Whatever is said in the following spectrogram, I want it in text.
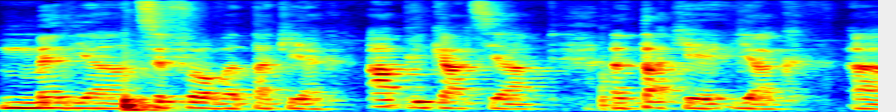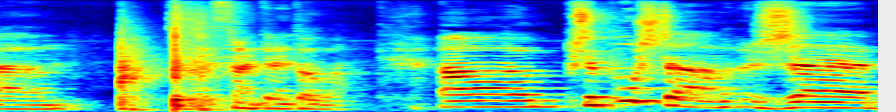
media cyfrowe, takie jak aplikacja, e, takie jak strona internetowa. Przypuszczam, że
